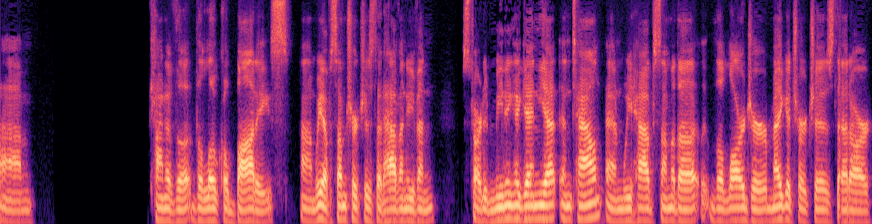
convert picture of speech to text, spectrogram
um, kind of the, the local bodies. Um, we have some churches that haven't even started meeting again yet in town, and we have some of the the larger mega churches that are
